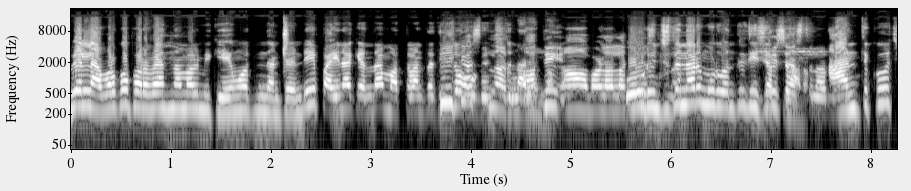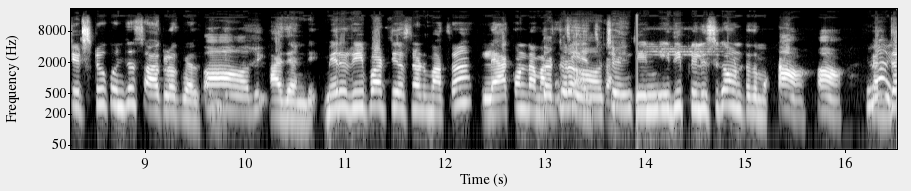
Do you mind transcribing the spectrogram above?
వీళ్ళు ఎవరికో పొరవేస్తున్నాం వాళ్ళు మీకు ఏమవుతుందంటే అండి పైన కింద మొత్తం అంతా. ఉంచుతున్నారు మూడు వంతులు తీసేస్తున్నారు. అందుకు చెట్టు కొంచెం సాకులోకి వెళ్తుంది. అది. అదండి. మీరు రీపాట్ చేసినప్పుడు మాత్రం లేకుండా ఇది పిలుసుగా ఉంటది మొక్క. పెద్ద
